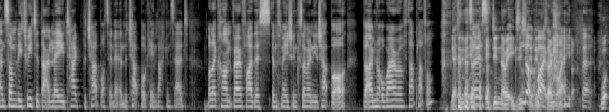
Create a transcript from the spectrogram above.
And somebody tweeted that and they tagged the chatbot in it, and the chatbot came back and said, "Well, I can't verify this information because I'm only a chatbot, but I'm not aware of that platform." Yes, it, So it- it didn't know it existed not in its own right. right, but Well,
